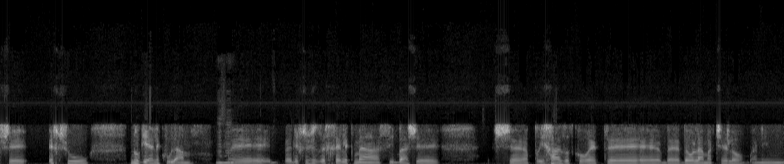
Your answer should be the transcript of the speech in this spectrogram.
שאיכשהו נוגע לכולם. Mm-hmm. ואני חושב שזה חלק מהסיבה ש... שהפריחה הזאת קורית uh, בעולם הצ'לו. אני,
